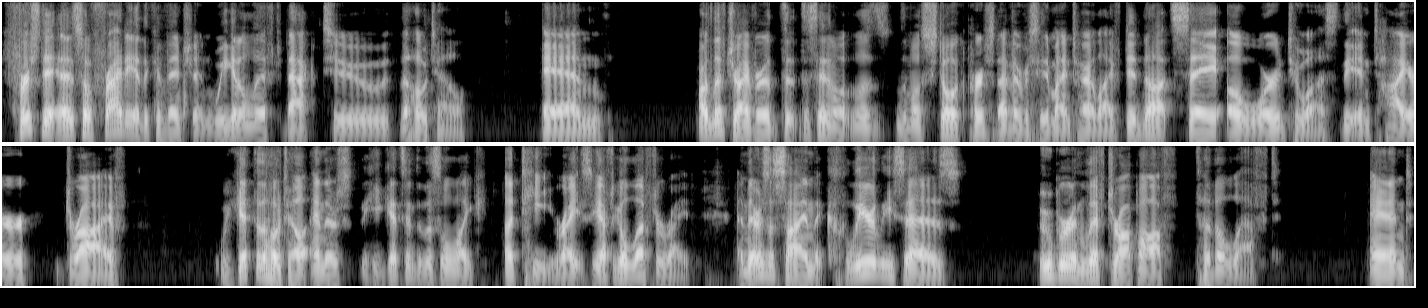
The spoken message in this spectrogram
first day, uh, so Friday of the convention, we get a lift back to the hotel, and our Lyft driver, to, to say most, was the most stoic person I've ever seen in my entire life. Did not say a word to us the entire drive. We get to the hotel, and there's he gets into this little like a T, right? So you have to go left or right, and there's a sign that clearly says Uber and Lyft drop off to the left. And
